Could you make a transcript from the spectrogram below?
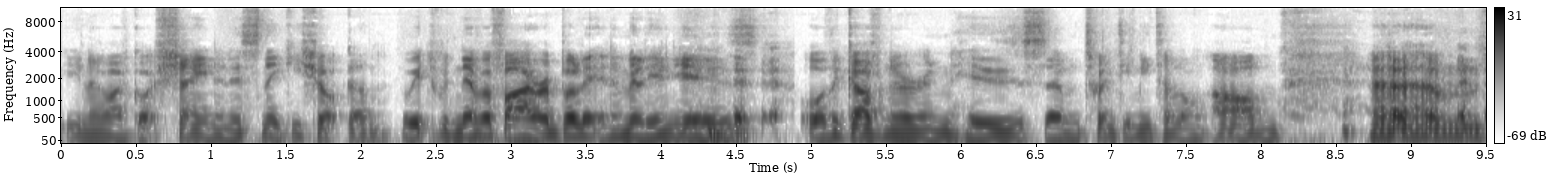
You know i've got shane and his snaky shotgun which would never fire a bullet in a million years. Or the governor and his um, 20 meter long arm. Um,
